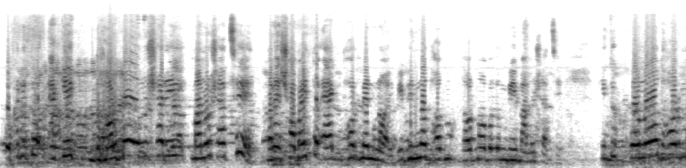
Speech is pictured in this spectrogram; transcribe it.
ওখানে তো এক এক ধর্ম অনুসারে মানুষ আছে। মানে সবাই তো এক ধর্মের নয়, বিভিন্ন ধর্ম, ধর্মাবলম্বী মানুষ আছে। কিন্তু কোন ধর্ম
